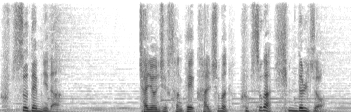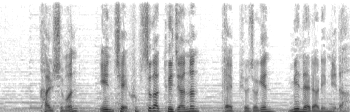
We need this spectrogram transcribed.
흡수됩니다. 자연식 상태의 칼슘은 흡수가 힘들죠. 칼슘은 인체에 흡수가 되지 않는 대표적인 미네랄입니다.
